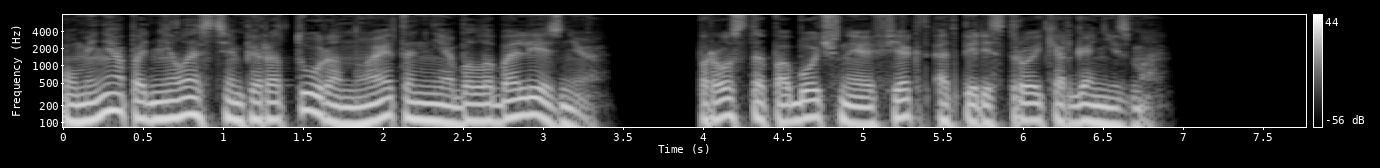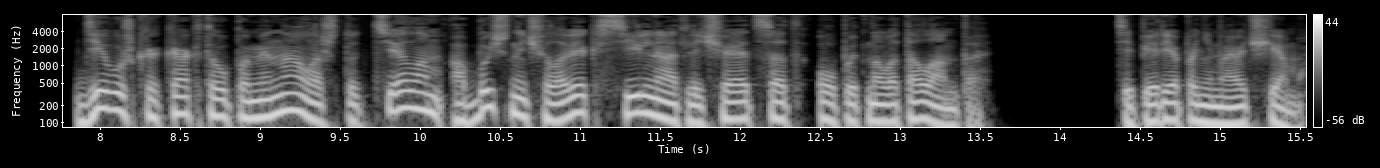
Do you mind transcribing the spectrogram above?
У меня поднялась температура, но это не было болезнью. Просто побочный эффект от перестройки организма. Девушка как-то упоминала, что телом обычный человек сильно отличается от опытного таланта. Теперь я понимаю, чем.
